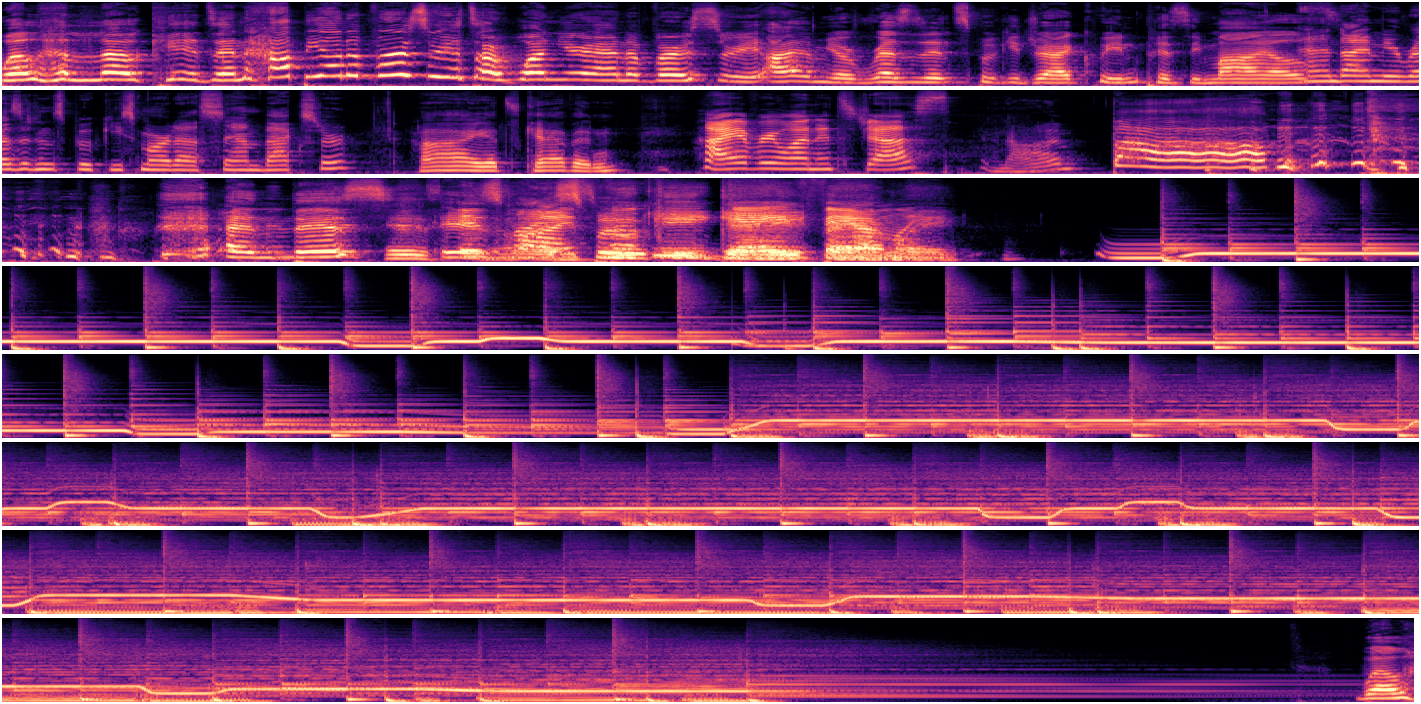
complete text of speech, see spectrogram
Well, hello, kids, and happy anniversary! It's our one year anniversary. I am your resident spooky drag queen, Pissy Miles. And I'm your resident spooky smartass, Sam Baxter. Hi, it's Kevin. Hi, everyone. It's Jess. And I'm Bob. and this is, is my spooky gay family. Well,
